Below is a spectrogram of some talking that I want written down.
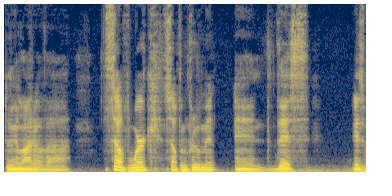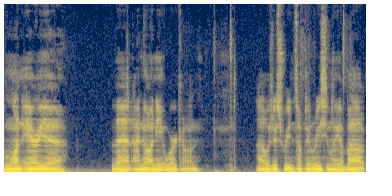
doing a lot of uh, self work, self improvement, and this is one area that I know I need to work on. I was just reading something recently about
